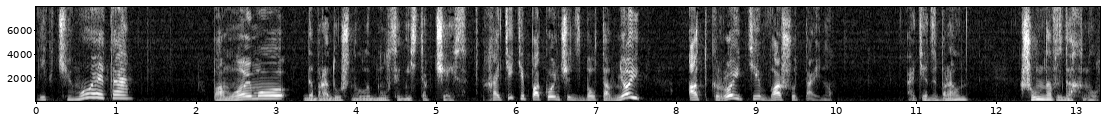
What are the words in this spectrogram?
и к чему это?» «По-моему, — добродушно улыбнулся мистер Чейз, — хотите покончить с болтовней? Откройте вашу тайну». Отец Браун шумно вздохнул.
